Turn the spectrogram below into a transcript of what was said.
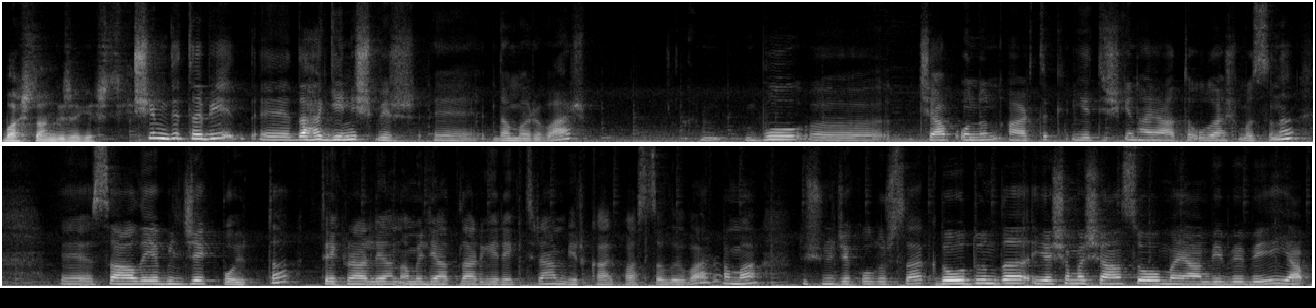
başlangıca geçtik. Şimdi tabii e, daha geniş bir e, damarı var. Bu e, çap onun artık yetişkin hayata ulaşmasını sağlayabilecek boyutta. Tekrarlayan ameliyatlar gerektiren bir kalp hastalığı var ama düşünecek olursak doğduğunda yaşama şansı olmayan bir bebeği yap-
